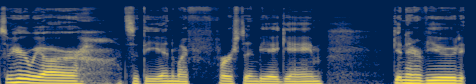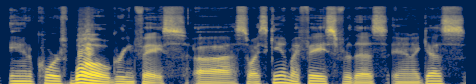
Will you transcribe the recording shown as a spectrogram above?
So here we are. It's at the end of my first NBA game. Getting interviewed, and of course, whoa, green face. Uh, so I scanned my face for this, and I guess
